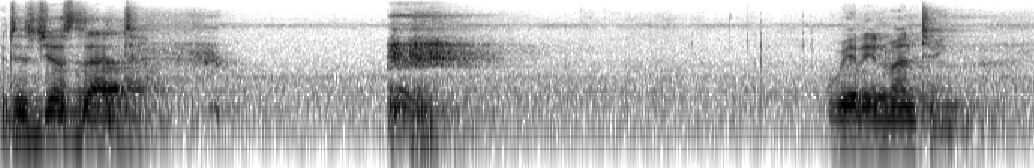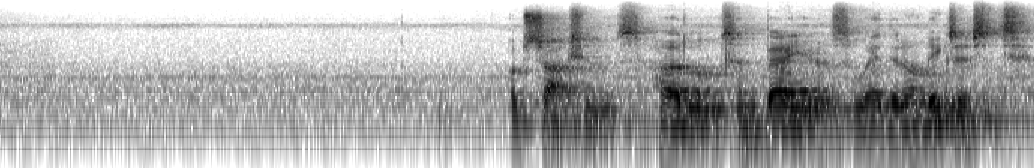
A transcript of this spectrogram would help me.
It is just that we're inventing obstructions, hurdles and barriers where they don't exist.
